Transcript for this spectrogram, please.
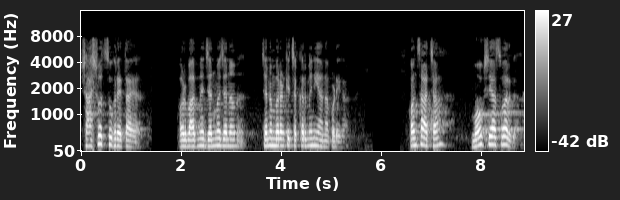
शाश्वत सुख रहता है और बाद में जन्म जन्म जन्म मरण के चक्कर में नहीं आना पड़ेगा। कौन सा अच्छा? मोक्ष या स्वर्ग?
